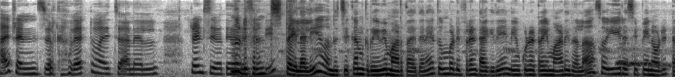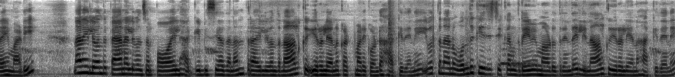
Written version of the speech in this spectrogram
hi friends welcome back to my channel friends ಇವತ್ತಿನ ಡಿಫ್ರೆಂಟ್ ಸ್ಟೈಲಲ್ಲಿ ಒಂದು ಚಿಕನ್ ಗ್ರೇವಿ ಮಾಡ್ತಾ ಇದ್ದೇನೆ. ತುಂಬ ಡಿಫ್ರೆಂಟ್ ಆಗಿದೆ. ನೀವು ಕೂಡ ಟ್ರೈ ಮಾಡಿರಲ್ಲ. ಸೊ ಈ ರೆಸಿಪಿ ನೋಡಿ ಟ್ರೈ ಮಾಡಿ. ನಾನಿಲ್ಲಿ ಒಂದು ಪ್ಯಾನಲ್ಲಿ ಒಂದು ಸ್ವಲ್ಪ ಆಯಿಲ್ ಹಾಕಿ ಬಿಸಿಯಾದ ನಂತರ ಇಲ್ಲಿ ಒಂದು ನಾಲ್ಕು ಈರುಳ್ಳಿಯನ್ನು ಕಟ್ ಮಾಡಿಕೊಂಡು ಹಾಕಿದ್ದೇನೆ. ಇವತ್ತು ನಾನು ಒಂದು ಕೆ ಜಿ ಚಿಕನ್ ಗ್ರೇವಿ ಮಾಡೋದ್ರಿಂದ ಇಲ್ಲಿ ನಾಲ್ಕು ಈರುಳ್ಳಿಯನ್ನು ಹಾಕಿದ್ದೇನೆ.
